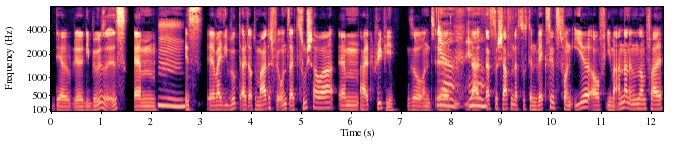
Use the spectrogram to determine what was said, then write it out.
der, der die böse ist, ähm, mhm. ist, äh, weil sie wirkt halt automatisch für uns als Zuschauer ähm, halt creepy. So, und äh, ja, ja. Da, das zu schaffen, dass du es dann wechselst von ihr auf jemand anderen in unserem Fall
